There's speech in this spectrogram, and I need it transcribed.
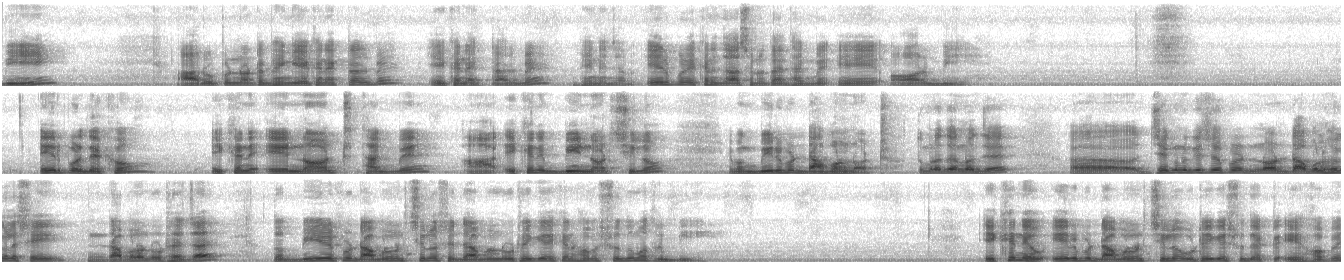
বি আর উপরে নটে ভেঙে এখানে একটা আসবে, এখানে একটা আসবে, ভেঙে যাবে। এরপর এখানে যা ছিল তাই থাকবে এ অর বি এরপর দেখো, এখানে এ নট থাকবে, আর এখানে বি নট ছিল, এবং বির উপর ডাবল নট তোমরা জানো যে যে কোনো কিছুর উপর নট ডাবল হয়ে গেলে সেই ডাবল নট উঠে যায়। তো বি এর উপর ডাবল নট ছিল, সেই ডাবল নট উঠে গিয়ে এখানে হবে শুধুমাত্র বি এখানেও এর উপর ডাবল নট ছিল, উঠে গিয়ে শুধু একটা এ হবে,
